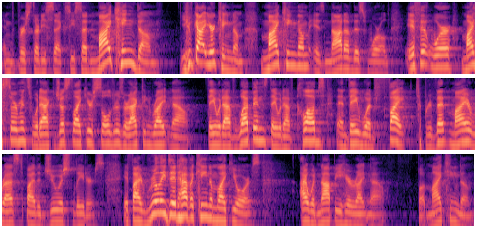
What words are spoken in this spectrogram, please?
in verse 36 He said, My kingdom, you've got your kingdom, my kingdom is not of this world. If it were, my servants would act just like your soldiers are acting right now. They would have weapons, they would have clubs, and they would fight to prevent my arrest by the Jewish leaders. If I really did have a kingdom like yours, I would not be here right now. But my kingdom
